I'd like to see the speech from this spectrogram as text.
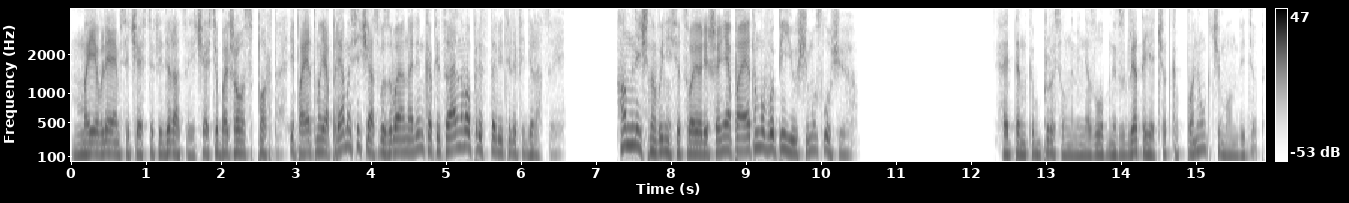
Мы являемся частью Федерации, частью большого спорта, и поэтому я прямо сейчас вызываю на ринг официального представителя Федерации. Он лично вынесет свое решение по этому вопиющему случаю. Хайпенко бросил на меня злобный взгляд, и я четко понял, к чему он ведет.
